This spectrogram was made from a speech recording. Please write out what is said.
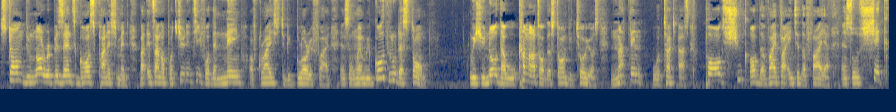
storm do not represent God's punishment, but it's an opportunity for the name of Christ to be glorified. And so when we go through the storm, we should know that we'll come out of the storm victorious. Nothing will touch us. Paul shook off the viper into the fire, and so shake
